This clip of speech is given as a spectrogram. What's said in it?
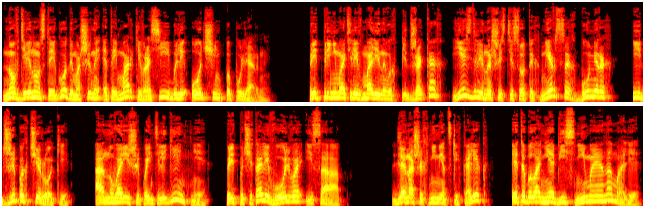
но в 90-е годы машины этой марки в России были очень популярны. Предприниматели в малиновых пиджаках ездили на 600-х Мерсах, Бумерах и джипах Чироки, а нувориши поинтеллигентнее предпочитали Вольво и Saab. Для наших немецких коллег это была необъяснимая аномалия.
